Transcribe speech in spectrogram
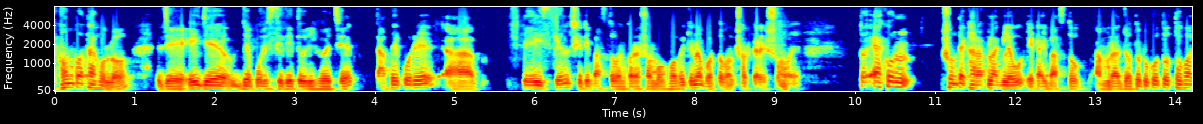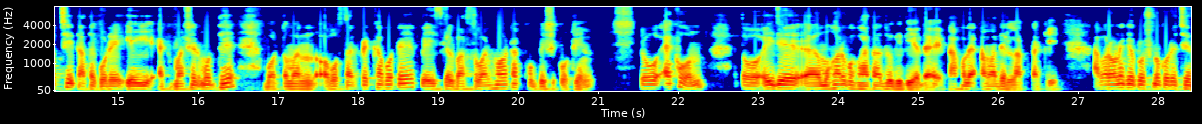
এখন কথা হলো যে এই যে যে পরিস্থিতি তৈরি হয়েছে, তাতে করে পে স্কেল সেটি বাস্তবায়ন করা সম্ভব হবে কিনা বর্তমান সরকারের সময়ে। তো এখন শুনতে খারাপ লাগলেও এটাই বাস্তব। আমরা যতটুকু তথ্য পাচ্ছি তাতে করে এই এক মাসের মধ্যে বর্তমান অবস্থার প্রেক্ষাপটে পে স্কেল বাস্তবায়ন হওয়াটা খুব বেশি কঠিন। তো এখন, তো এই যে মহার্ঘ ভাতা যদি দিয়ে দেয়, তাহলে আমাদের লাভটা কি? আবার অনেকে প্রশ্ন করেছেন,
